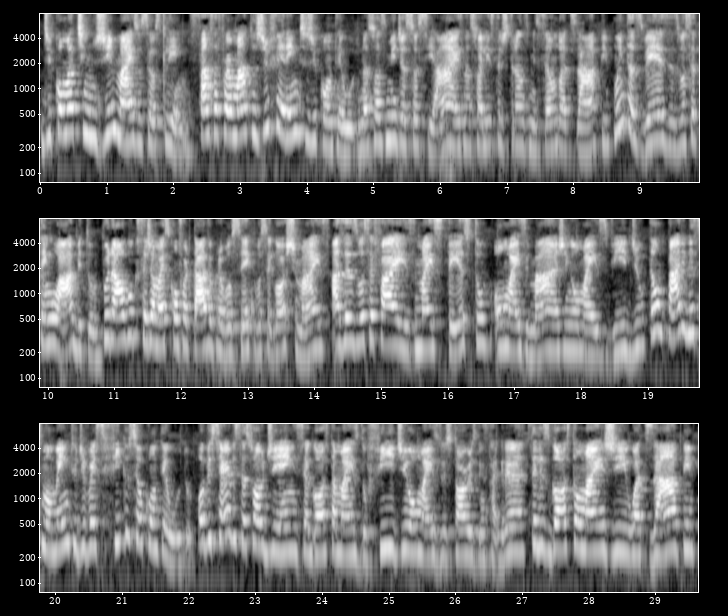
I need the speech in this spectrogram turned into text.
de como atingir mais os seus clientes. Faça formatos diferentes de conteúdo nas suas mídias sociais, na sua lista de transmissão do WhatsApp. Muitas vezes você tem o hábito por algo que seja mais confortável para você, que você goste mais. Às vezes você faz mais texto, ou mais imagem, ou mais vídeo. Então pare nesse momento e diversifique o seu conteúdo. Observe se a sua audiência gosta mais do feed ou mais do stories do Instagram, se eles gostam mais de WhatsApp,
